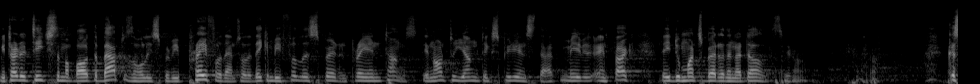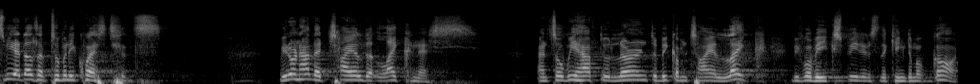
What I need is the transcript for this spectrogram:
We try to teach them about the baptism of the Holy Spirit. We pray for them so that they can be filled with the Spirit and pray in tongues. They're not too young to experience that. Maybe, in fact, they do much better than adults, you know. Because we adults have too many questions. We don't have that childlikeness. And so we have to learn to become childlike before we experience the kingdom of God.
